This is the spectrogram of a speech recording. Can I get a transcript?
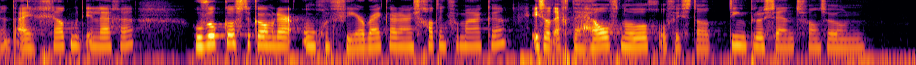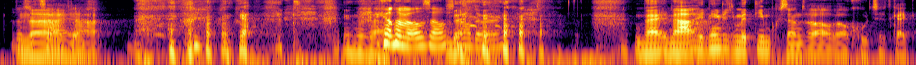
25.000 eigen geld moet inleggen. Hoeveel kosten komen daar ongeveer bij? Kan je daar een schatting van maken? Is dat echt de helft nog? Of is dat 10% van zo'n... Dat is nee. Nou, ja, inderdaad. Ik kan er wel zelf snel door. nee, nou, ik denk dat je met 10% wel, wel goed zit. Kijk,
